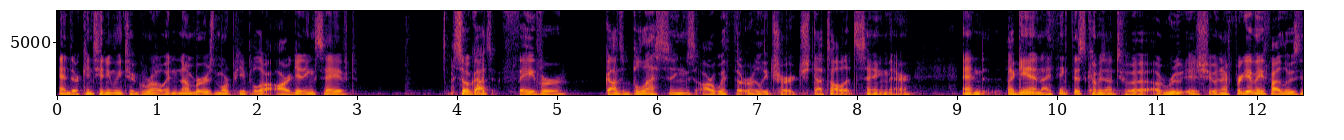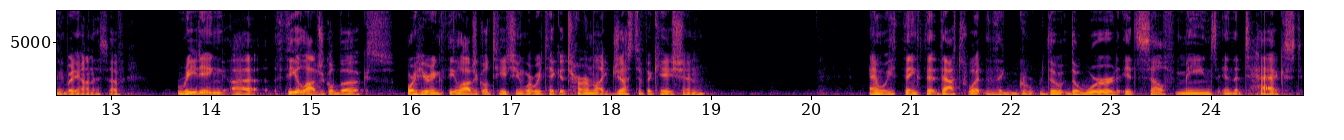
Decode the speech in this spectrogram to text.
and they're continuing to grow in numbers. More people are, are getting saved. So God's favor, God's blessings are with the early church. That's all it's saying there. And again, I think this comes down to a, a root issue. And I forgive me if I lose anybody on this. Of reading uh, theological books or hearing theological teaching where we take a term like justification and we think that that's what the, the, the word itself means in the text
